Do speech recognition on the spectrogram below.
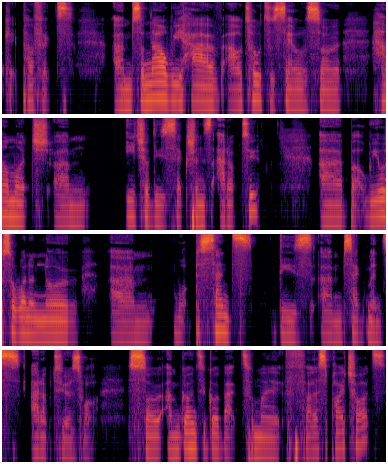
Okay, perfect. Um, so now we have our total sales, so how much um, each of these sections add up to. Uh, but we also want to know um, what percents these um, segments add up to as well. So I'm going to go back to my first pie charts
